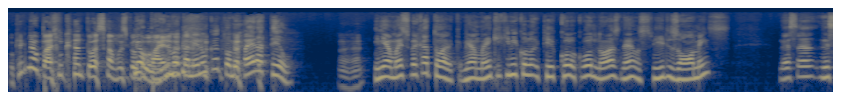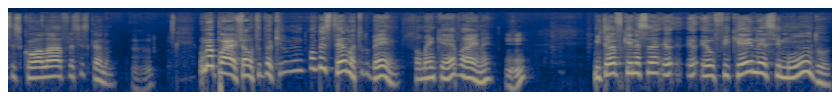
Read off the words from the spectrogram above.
Por que, que meu pai não cantou essa música Meu pai não- né? também não cantou. Meu pai era ateu. Uhum. E minha mãe é super católica. Minha mãe que, que me colo- que colocou nós, né, os filhos, homens, nessa, nessa escola franciscana. Uhum. O meu pai achava tudo aquilo uma besteira, mas tudo bem. Sua mãe quer, vai, né? Uhum. Então eu fiquei nessa. Eu, eu, eu fiquei nesse mundo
